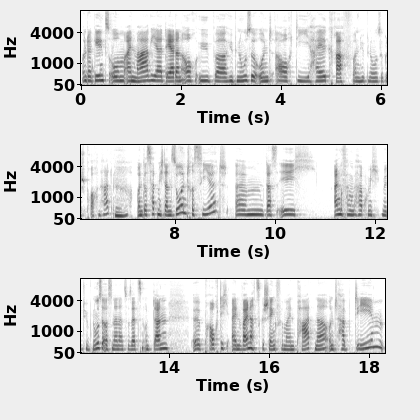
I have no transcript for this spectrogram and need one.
Und da ging es um einen Magier, der dann auch über Hypnose und auch die Heilkraft von Hypnose gesprochen hat. Mhm. Und das hat mich dann so interessiert, ähm, dass ich angefangen habe, mich mit Hypnose auseinanderzusetzen. Und dann äh, brauchte ich ein Weihnachtsgeschenk für meinen Partner und habe dem,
